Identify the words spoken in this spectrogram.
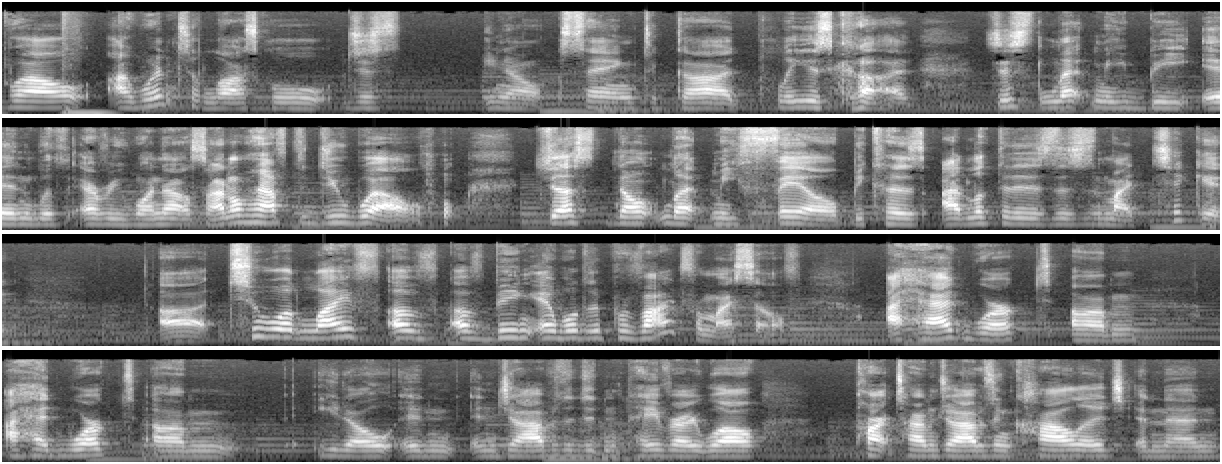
Well, I went to law school just you know, saying to God, please, God, just let me be in with everyone else. I don't have to do well. just don't let me fail because I looked at it as this is my ticket uh, to a life of, of being able to provide for myself. I had worked, um, I had worked, um, you know, in, in jobs that didn't pay very well, part-time jobs in college, and then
